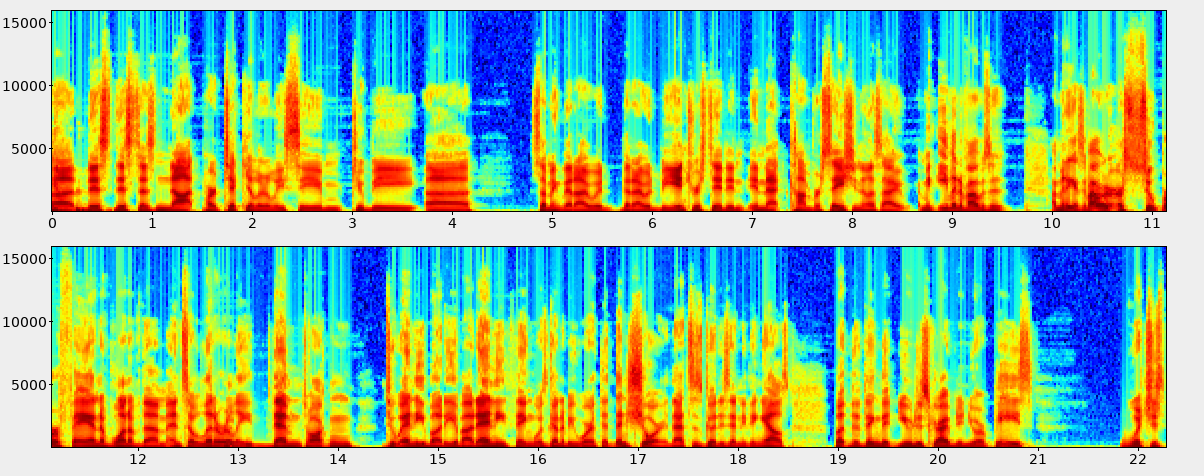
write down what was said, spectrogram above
uh, this this does not particularly seem to be uh, something that I would that I would be interested in in that conversation unless I I mean even if I was a I mean I guess if I were a super fan of one of them and so literally them talking to anybody about anything was going to be worth it then sure that's as good as anything else. But the thing that you described in your piece which is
